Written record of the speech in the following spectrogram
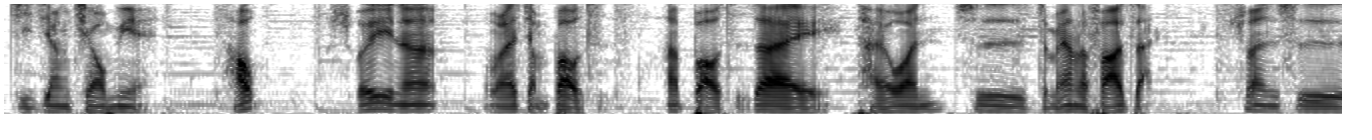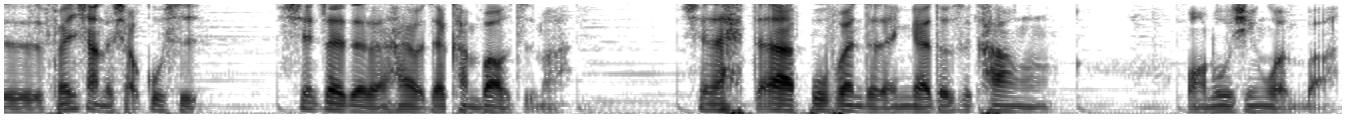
即将消灭。好，所以呢，我们来讲报纸。那报纸在台湾是怎么样的发展？算是分享的小故事。现在的人还有在看报纸吗？现在大部分的人应该都是看网络新闻吧。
